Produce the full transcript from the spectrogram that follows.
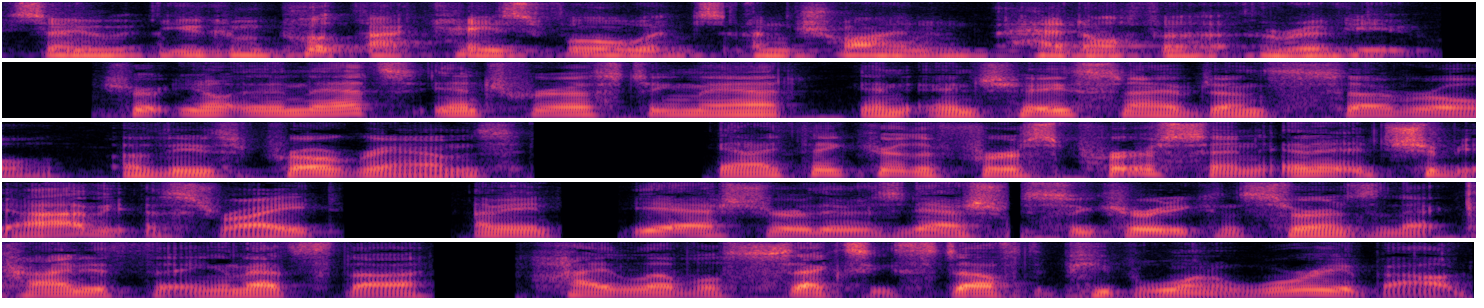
So you can put that case forwards and try and head off a, a review. Sure. You know, and that's interesting, Matt. And, and Chase and I have done several of these programs. And I think you're the first person, and it should be obvious, right? I mean, yeah, sure, there's national security concerns and that kind of thing. And that's the high level, sexy stuff that people want to worry about.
